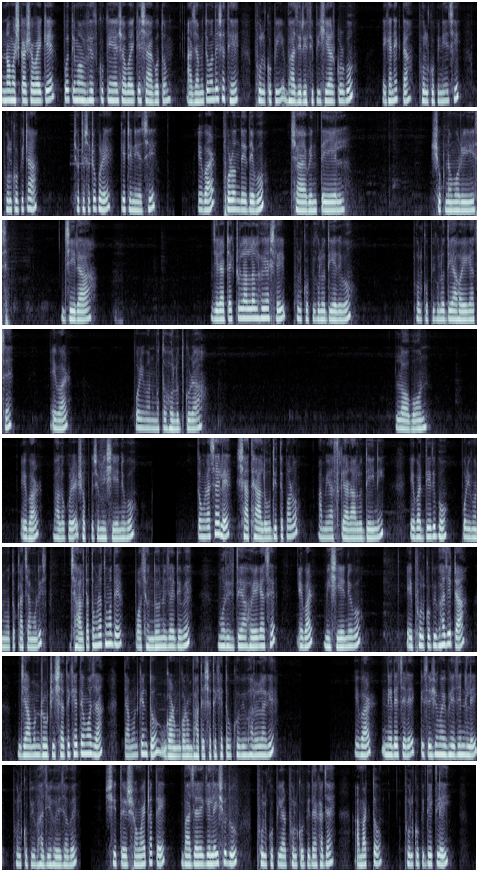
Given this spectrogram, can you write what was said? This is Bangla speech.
নমস্কার সবাইকে। প্রতিমা ভেজ কুকিংয়ে সবাইকে স্বাগতম। আজ আমি তোমাদের সাথে ফুলকপি ভাজি রেসিপি শেয়ার করব। এখানে একটা ফুলকপি নিয়েছি। ফুলকপিটা ছোট ছোট করে কেটে নিয়েছি। এবার ফোড়ন দিয়ে দেব সয়াবিন তেল, শুকনো মরিচ, জিরা। জিরাটা একটু লাল লাল হয়ে আসলেই ফুলকপিগুলো দিয়ে দেব। ফুলকপিগুলো দেওয়া হয়ে গেছে। এবার পরিমাণ মতো হলুদ গুঁড়া, লবণ, এবার ভালো করে সব কিছু মিশিয়ে নেব। তোমরা চাইলে সাথে আলুও দিতে পারো, আমি আজকে আর আলু দেইনি। এবার দিয়ে দেব পরিমাণ মতো কাঁচামরিচ। ঝালটা তোমরা তোমাদের পছন্দ অনুযায়ী দেবে। মরিচ দেওয়া হয়ে গেছে, এবার মিশিয়ে নেব। এই ফুলকপি ভাজিটা যেমন রুটির সাথে খেতে মজা, তেমন কিন্তু গরম গরম ভাতের সাথে খেতেও খুবই ভালো লাগে। এবার নেড়ে চেড়ে কিছু সময় ভেজে নিলেই ফুলকপি ভাজি হয়ে যাবে। শীতের সময়টাতে বাজারে গেলেই শুধু ফুলকপি আর ফুলকপি দেখা যায়। আমার তো ফুলকপি দেখলেই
